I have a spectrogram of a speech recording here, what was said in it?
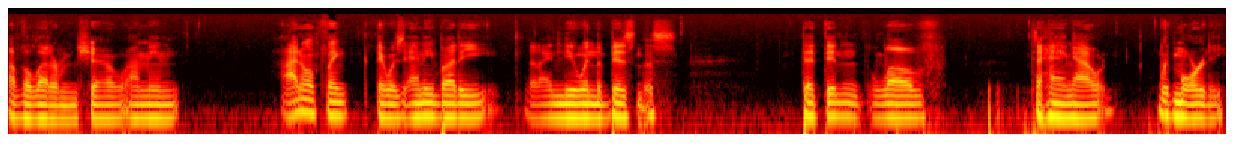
of the Letterman show. I mean, I don't think there was anybody that I knew in the business that didn't love to hang out with Morty,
